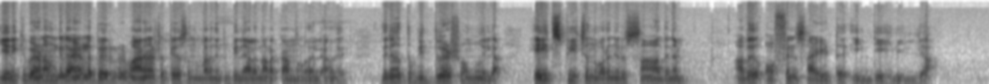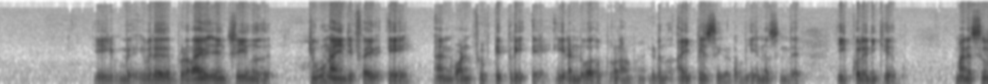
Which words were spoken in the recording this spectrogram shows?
എനിക്ക് വേണമെങ്കിൽ അയാളുടെ പേരിൽ ഒരു മാനനഷ്ട കേസ് എന്ന് പറഞ്ഞിട്ട് പിന്നാലെ നടക്കാം എന്നുള്ളതല്ലാതെ ഇതിനകത്ത് വിദ്വേഷമൊന്നുമില്ല. ഹെയ്റ്റ് സ്പീച്ച് എന്ന് പറഞ്ഞൊരു സാധനം അത് ഒഫൻസായിട്ട് ഇന്ത്യയിലില്ല. ഈ ഇവർ പിണറായി വിജയൻ ചെയ്യുന്നത് two ninety five A and one fifty three A ഈ രണ്ട് വകുപ്പുകളാണ് ഇടുന്നത്. ഐ പി സി കേട്ടോ. ബി എൻ എസിന്റെ ഈക്വൽ എനിക്ക് മനസ്സിൽ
